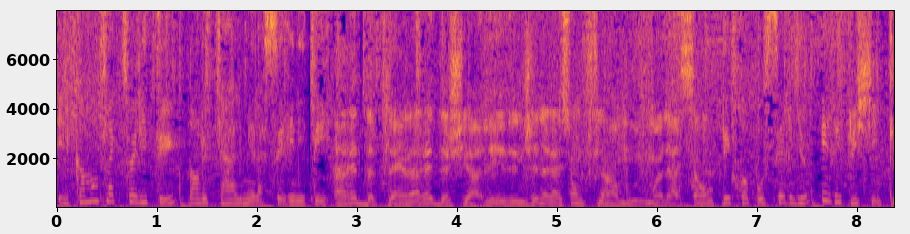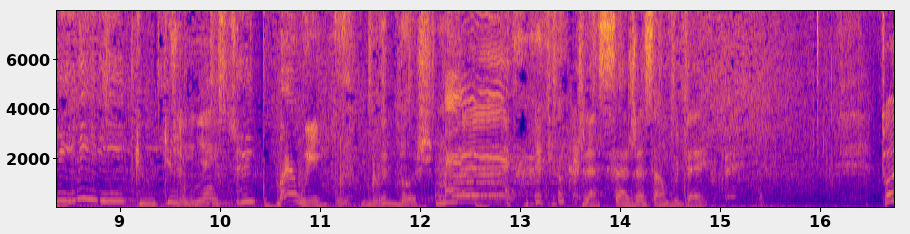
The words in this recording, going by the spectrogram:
Il commente l'actualité dans le calme et la sérénité. Arrête de plaindre, arrête de chialer. Une génération de flambous, de mollassons. Des propos sérieux et réfléchis. Tu me niaises-tu? Ben oui. Brut de bouche. La sagesse en bouteille. Toi,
